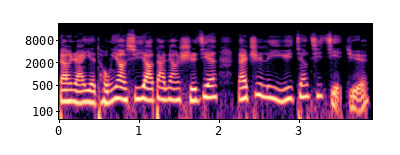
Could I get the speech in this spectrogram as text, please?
当然也同样需要大量时间来致力于将其解决。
